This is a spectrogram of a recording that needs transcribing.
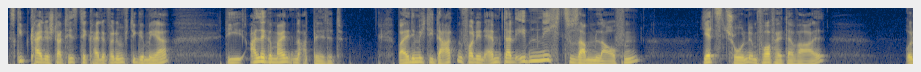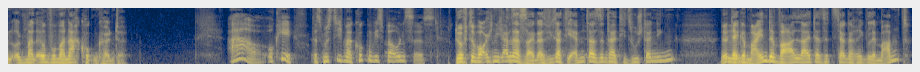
Es gibt keine Statistik, keine vernünftige mehr, die alle Gemeinden abbildet. Weil nämlich die Daten von den Ämtern eben nicht zusammenlaufen, jetzt schon im Vorfeld der Wahl, und, und man irgendwo mal nachgucken könnte. Ah, okay. Das müsste ich mal gucken, wie es bei uns ist. Dürfte bei euch nicht anders sein. Also wie gesagt, die Ämter sind halt die Zuständigen. Ne? Mhm. Der Gemeindewahlleiter sitzt ja in der Regel im Amt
